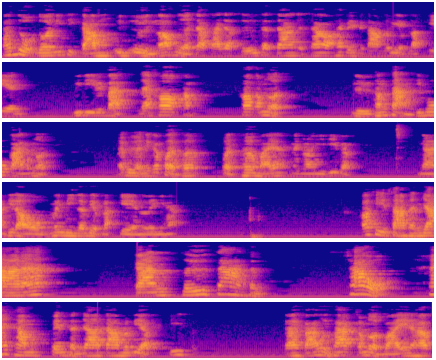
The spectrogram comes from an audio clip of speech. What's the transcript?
พัสดุโดยนิติกรรมอื่น ๆ นอกเหนือจากการจัดซื้อจัดจ้างจัดเช่าให้เป็นไปตามระเบียบหลักเกณฑ์ วิธีปฏิบัติ และข้อข้อกำหนด หรือคำสั่งที่ผู้การกำหนดก็คืออันนี้ก็เปิดเพิ่มเปิดเพิ่มไว้ในกรณีที่แบบ งานที่เราไม่มีระเบียบหลักเกณฑ์อะไรเงี้ยข้อที่สามสัญญานะ การซื้อจ้างเช่าให้ทำเป็นสัญญาตามระเบียบที่ การฟ้าส่วนภาคกำหนดไว้นะครับ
